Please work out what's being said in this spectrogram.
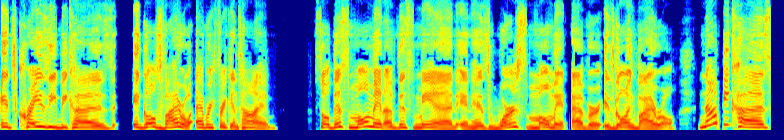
it's crazy because it goes viral every freaking time. So this moment of this man in his worst moment ever is going viral. Not because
